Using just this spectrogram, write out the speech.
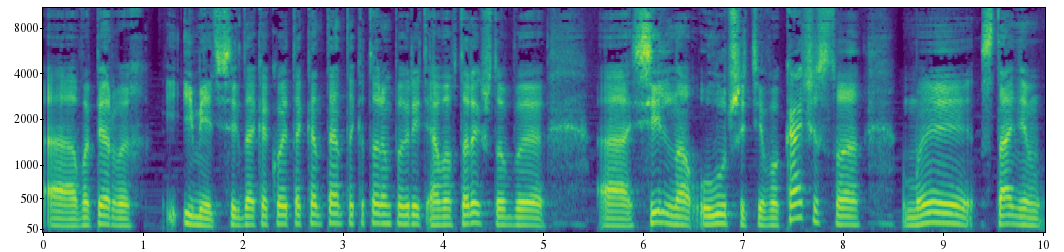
во-первых, иметь всегда какой-то контент, о котором поговорить, а во-вторых, чтобы Э, сильно улучшить его качество, мы станем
